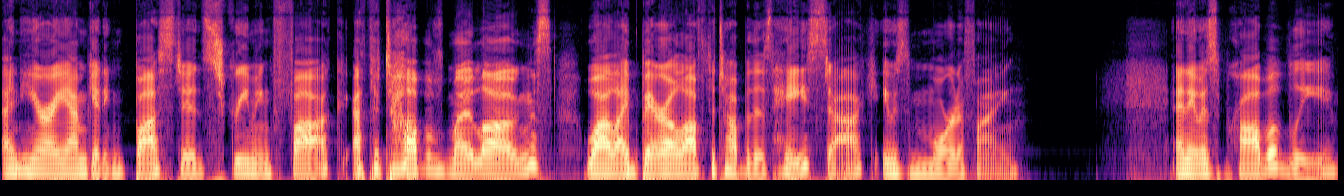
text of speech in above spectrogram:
And here I am getting busted, screaming fuck at the top of my lungs while I barrel off the top of this haystack. It was mortifying. And it was probably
